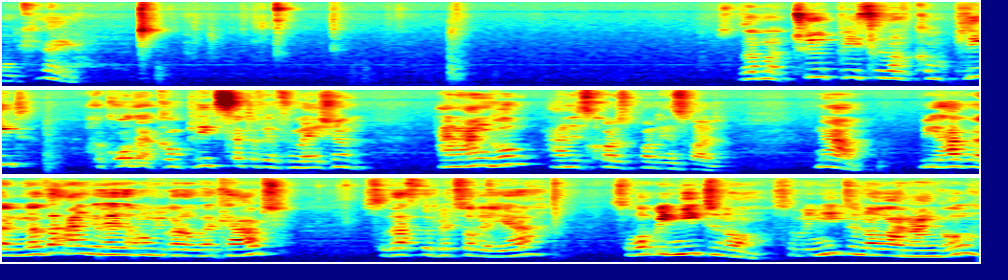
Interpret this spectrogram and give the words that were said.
Okay. So there are two pieces of complete, I call that complete set of information, an angle and its corresponding side. Now, we have another angle here that one we've got to work out. So that's the bits over here. So what we need to know, so we need to know an angle.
